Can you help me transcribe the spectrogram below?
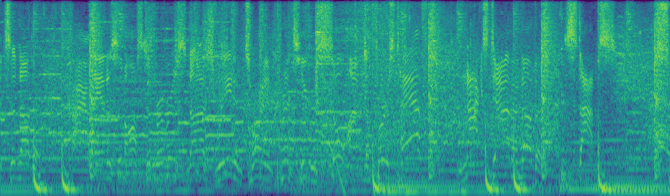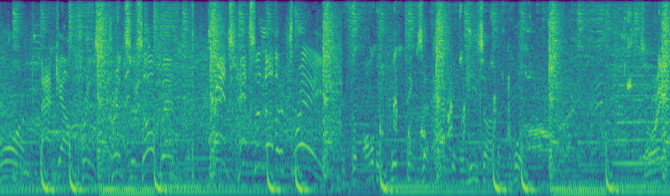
Hits another. Kyle Anderson, Austin Rivers, Naz Reid, and Taurean Prince. He was so hot in the first half. Knocks down another. Stops. Swarm. Back out Prince. Prince is open. Prince hits another three. From all the good things that happen when he's on the court. Taurean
